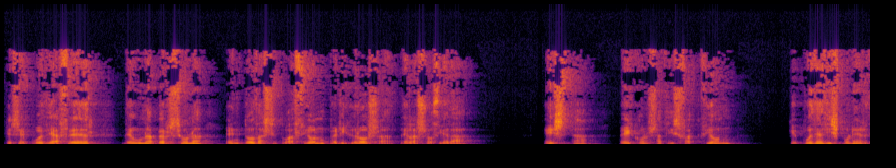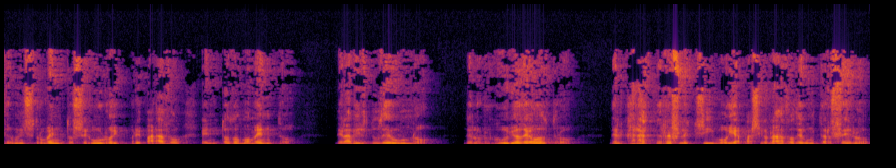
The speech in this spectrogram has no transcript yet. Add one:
que se puede hacer de una persona en toda situación peligrosa de la sociedad. Esta ve con satisfacción que puede disponer de un instrumento seguro y preparado en todo momento, de la virtud de uno, del orgullo de otro, del carácter reflexivo y apasionado de un tercero,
